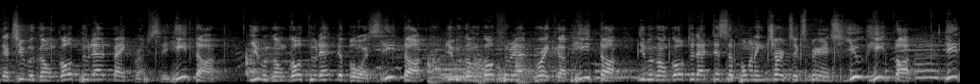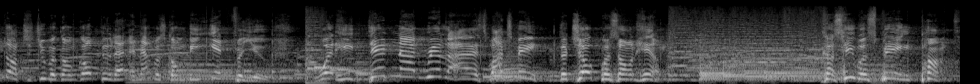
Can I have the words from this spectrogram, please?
that you were going to go through that bankruptcy. He thought you were going to go through that divorce. He thought you were going to go through that breakup. He thought you were going to go through that disappointing church experience. You, he thought he thought that you were going to go through that and that was going to be it for you. What he did not realize, watch me, the joke was on him. Cuz he was being punked.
